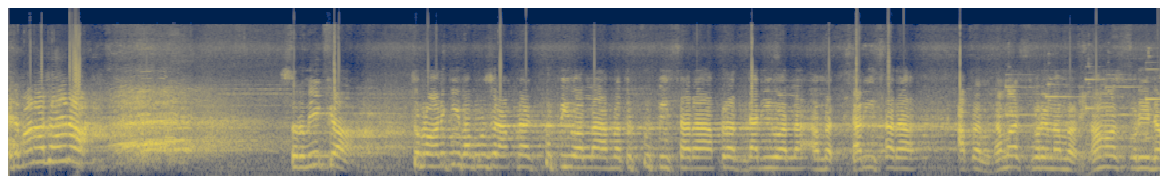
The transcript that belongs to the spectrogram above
এটা মানা যায় না। শ্রমিকরা, তোমরা অনেকেই ভাবো যে আপনার টুপিওয়ালা, আমরা তো টুপি ছাড়া, আপনার দাড়িওয়ালা, আমরা দাড়ি ছাড়া, আপনার নামাজ পড়েন, আমরা নামাজ পড়ি না,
